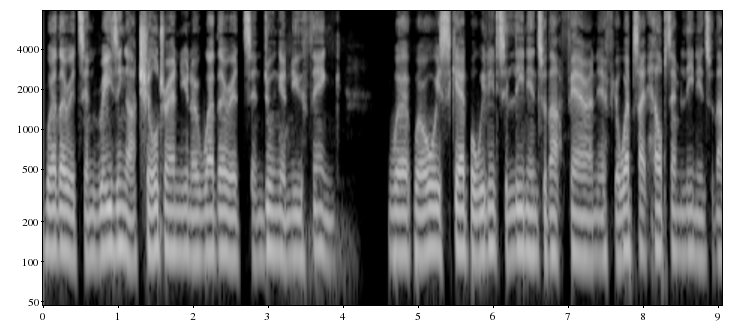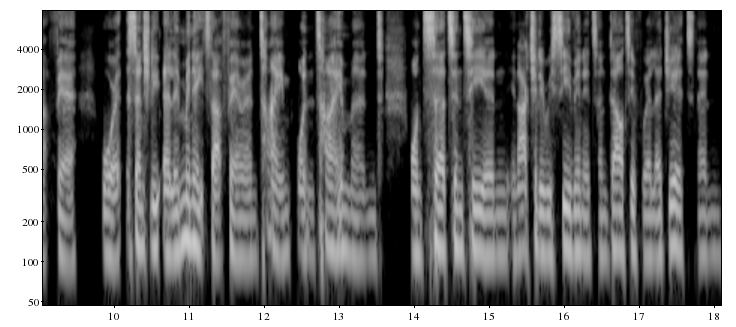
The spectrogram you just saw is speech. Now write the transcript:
whether it's in raising our children, you know, whether it's in doing a new thing. We're, we're always scared, but we need to lean into that fear. And if your website helps them lean into that fear, or essentially eliminates that fear and time on time and uncertainty and in actually receiving it and doubt if we're legit, then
